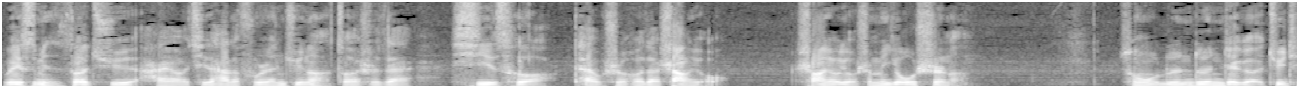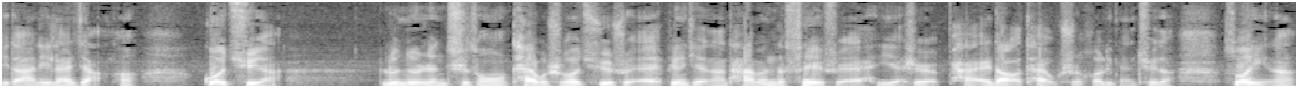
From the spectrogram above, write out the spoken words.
威斯敏斯特区还有其他的富人区呢，则是在西侧泰晤士河的上游。上游有什么优势呢？从伦敦这个具体的案例来讲呢，过去啊，伦敦人是从泰晤士河取水，并且呢，他们的废水也是排到泰晤士河里面去的，所以呢。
